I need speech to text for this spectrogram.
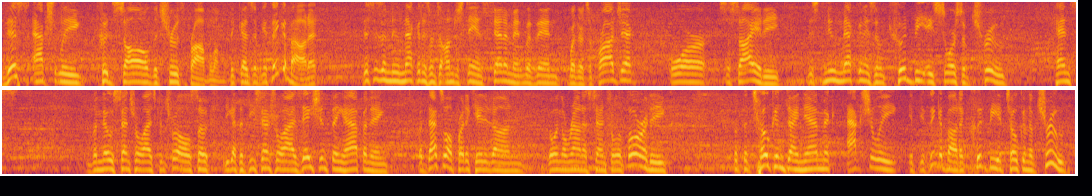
this actually could solve the truth problem because if you think about it, this is a new mechanism to understand sentiment within, whether it's a project or society, this new mechanism could be a source of truth, hence the no centralized control. So you got the decentralization thing happening, but that's all predicated on going around a central authority. But the token dynamic actually, if you think about it, could be a token of truth,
